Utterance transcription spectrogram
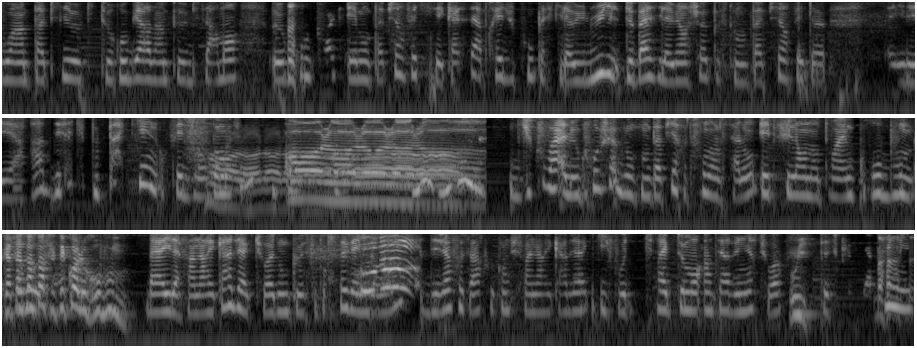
vois un papy euh, qui te regarde un peu bizarrement, euh. Et mon papy, en fait, il s'est cassé après, du coup, parce qu'il a eu, lui, de base, il a eu un choc, parce que mon papy, en fait, euh, il est arabe. Déjà, tu peux pas ken, en fait, genre, dans. Oh là là là là. Du coup, voilà, le gros choc, donc mon papy retourne dans le salon, et puis là, on entend un gros boom. Attends, attends, attends, c'était quoi le gros boom? Bah, il a fait un arrêt cardiaque, tu vois, donc euh, c'est pour ça que j'avais mis. Déjà, faut savoir que quand tu fais un arrêt cardiaque, il faut directement intervenir, tu vois, Oui. parce qu'il y il y a plus de minutes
